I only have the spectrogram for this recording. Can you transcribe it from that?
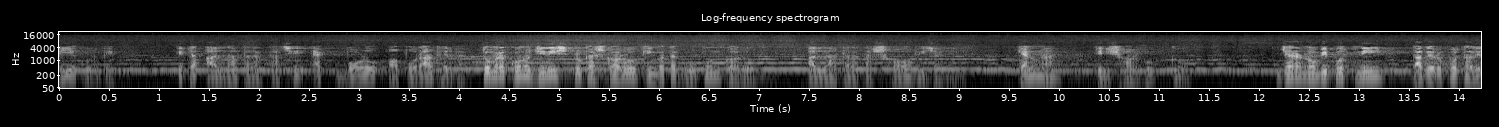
বিয়ে করবে। এটা আল্লাহ তালার কাছে এক বড় অপরাধের ব্যাপার। তোমরা কোনো জিনিস প্রকাশ করো কিংবা তা গোপন করো, আল্লাহ তালা তা সবই জানেন। কেননা তিনি সর্বজ্ঞ। যারা নবী পত্নী তাদের উপর তাদের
